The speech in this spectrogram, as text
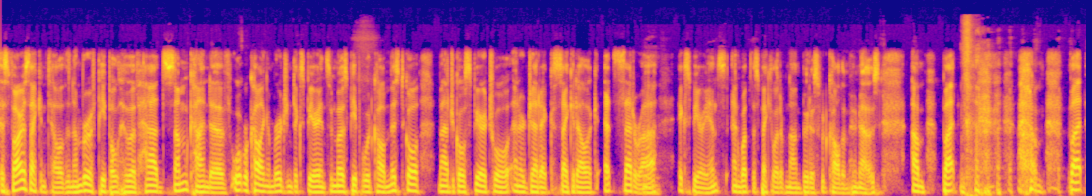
as far as I can tell, the number of people who have had some kind of what we're calling emergent experience, and most people would call mystical, magical, spiritual, energetic, psychedelic, etc., mm. experience, and what the speculative non-Buddhists would call them, who knows? Um, but um, but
